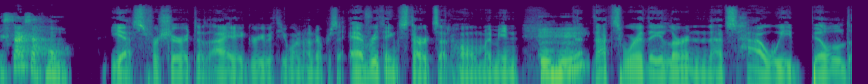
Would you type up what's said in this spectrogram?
It starts at home. Yes, for sure it does. I agree with you 100%. Everything starts at home. I mean, mm-hmm. th- that's where they learn. And that's how we build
